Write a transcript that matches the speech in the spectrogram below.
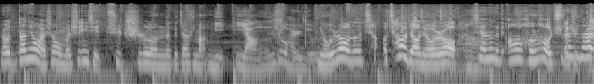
然后当天晚上我们是一起去吃了那个叫什么，你羊肉还是牛肉？牛肉那个翘翘脚牛肉，现在那个哦很好吃，但是它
